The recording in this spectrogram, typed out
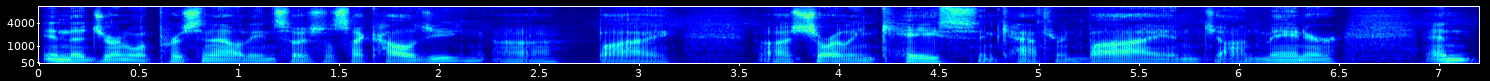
in the Journal of Personality and Social Psychology uh, by uh, Charleen Case and Katharine Bae and Jon Maner. And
